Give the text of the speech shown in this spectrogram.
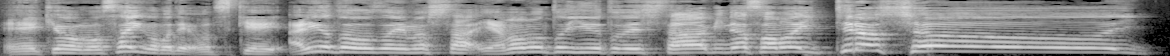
えー、今日も最後までお付き合いありがとうございました。山本優斗でした。皆様いってらっしゃい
